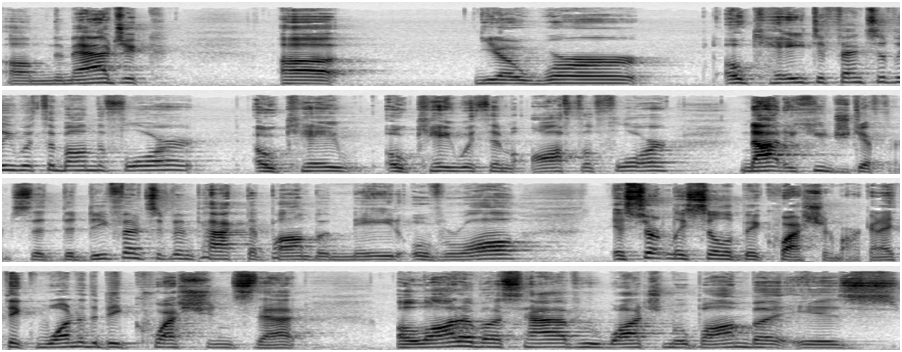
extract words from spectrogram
Um, the Magic, uh, you know, were okay defensively with him on the floor, okay, okay with him off the floor. Not a huge difference. The, the defensive impact that Bamba made overall is certainly still a big question mark. And I think one of the big questions that a lot of us have who watch Mo Bamba is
